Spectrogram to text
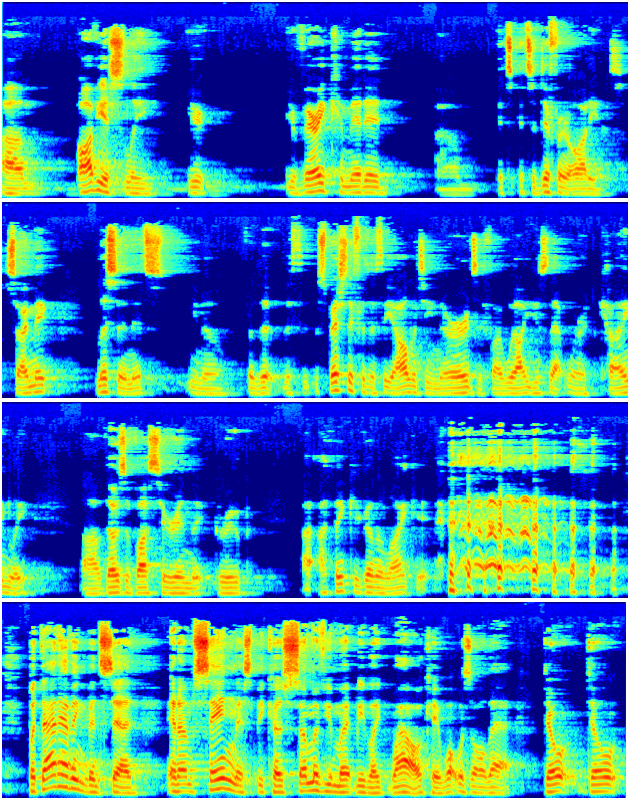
Um, obviously, you're you're very committed. Um, it's it's a different audience. So I make listen. It's you know for the, the especially for the theology nerds, if I will, I use that word kindly. Uh, those of us here in the group, I, I think you're going to like it. but that having been said, and I'm saying this because some of you might be like, "Wow, okay, what was all that?" Don't don't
